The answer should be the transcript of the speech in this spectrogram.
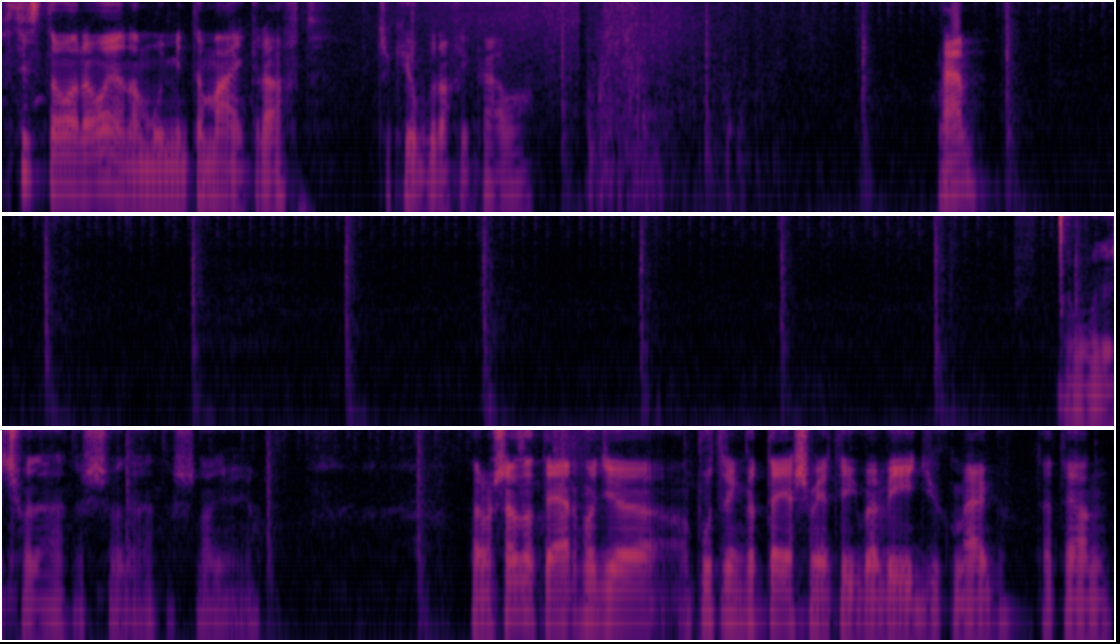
Ez tiszta arra olyan amúgy, mint a Minecraft. Csak jobb grafikával. Nem? Ó, de csodálatos, csodálatos, nagyon jó. De most az a terv, hogy a putrinkat teljes mértékben védjük meg, tehát olyan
